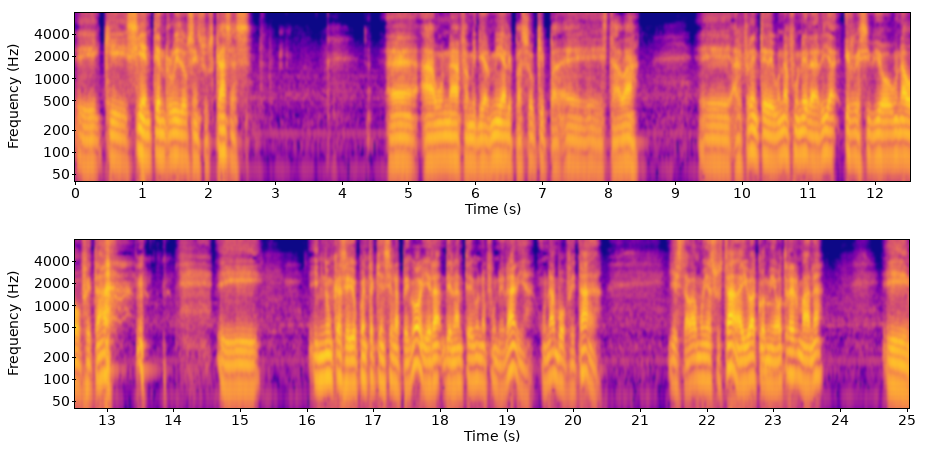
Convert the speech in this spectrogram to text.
eh, que sienten ruidos en sus casas. Eh, a una familiar mía le pasó que eh, estaba eh, al frente de una funeraria y recibió una bofetada y, y, nunca se dio cuenta quién se la pegó y era delante de una funeraria, una bofetada. Y estaba muy asustada, iba con mi otra hermana y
